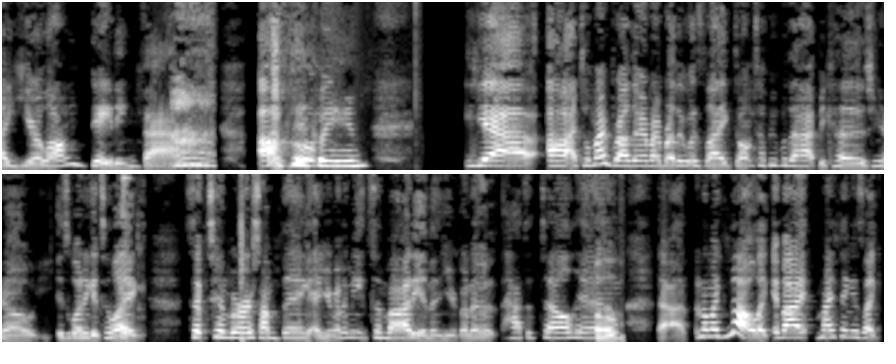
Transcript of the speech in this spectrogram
a year-long dating fast. Okay, um, queen. Yeah, uh, I told my brother, and my brother was like, "Don't tell people that because you know it's going to get to like September or something, and you're gonna meet somebody, and then you're gonna have to tell him Oh. that." And I'm like, "No, like if I my thing is like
